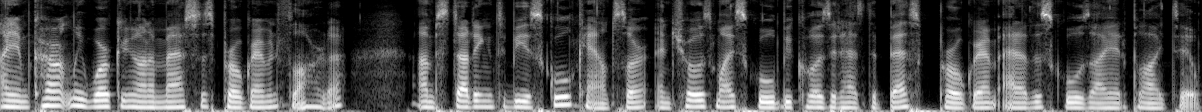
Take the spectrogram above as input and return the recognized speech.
I am currently working on a master's program in Florida. I'm studying to be a school counselor and chose my school because it has the best program out of the schools I had applied to.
